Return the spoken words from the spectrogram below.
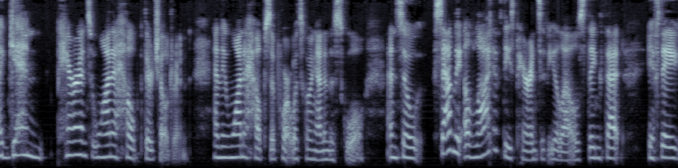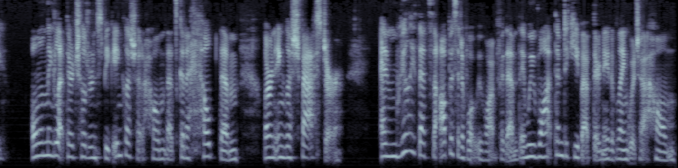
Again, parents want to help their children and they want to help support what's going on in the school. And so sadly, a lot of these parents of ELLs think that if they only let their children speak English at home, that's going to help them learn English faster. And really, that's the opposite of what we want for them. Then we want them to keep up their native language at home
